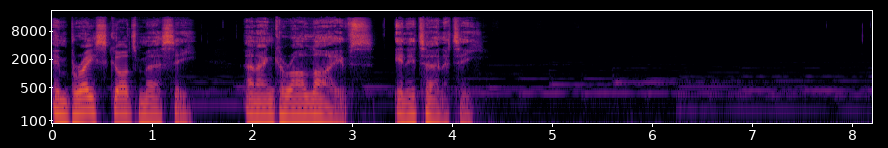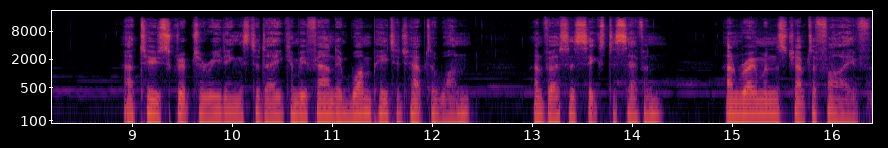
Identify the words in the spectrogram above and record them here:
embrace God's mercy, and anchor our lives in eternity. Our two scripture readings today can be found in 1 Peter chapter 1 and verses 6 to 7 and Romans chapter 5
